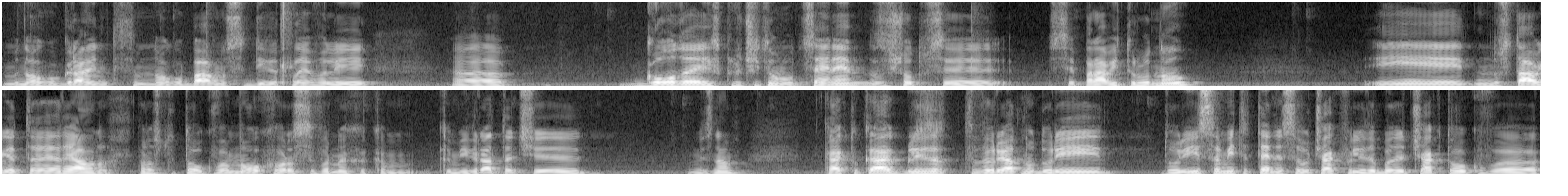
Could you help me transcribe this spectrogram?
Много грайнд, много бавно се дигат левели. А, голда е изключително ценен, защото се, се прави трудно. И носталгията е реална. Просто толкова много хора се върнаха към, към играта, че не знам. Както казах, Blizzard вероятно дори, дори самите те не са очаквали да бъде чак толкова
